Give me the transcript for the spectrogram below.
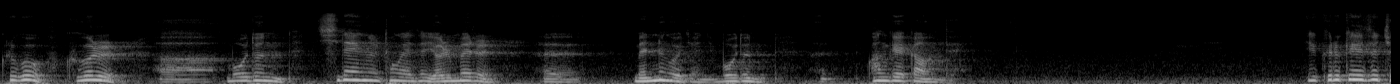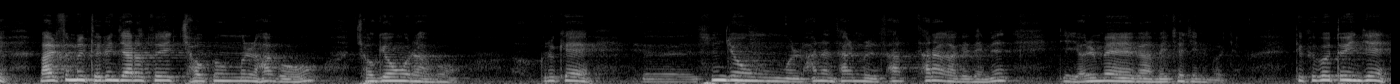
그리고 그걸 어, 모든 실행을 통해서 열매를 에, 맺는 거죠. 모든 어, 관계 가운데. 이 그렇게 해서 저, 말씀을 들은 자로서의 적응을 하고 적용을 하고 어, 그렇게 어, 순종을 하는 삶을 사, 살아가게 되면 열매가 맺혀지는 거죠. 근데 그것도 이제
